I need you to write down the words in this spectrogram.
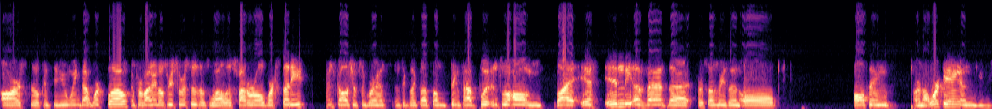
are still continuing that workflow and providing those resources as well as federal work study and scholarships and grants and things like that. Some things have put into the home. But if in the event that for some reason all all things are not working and you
